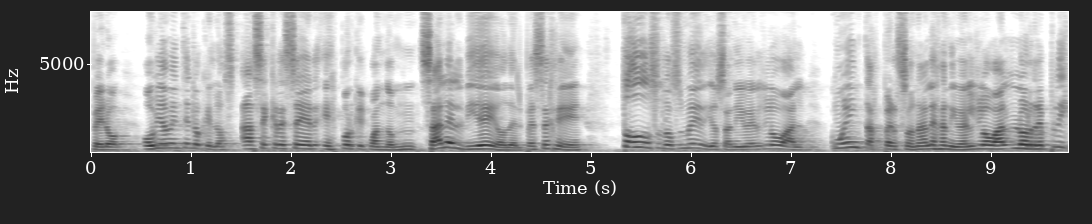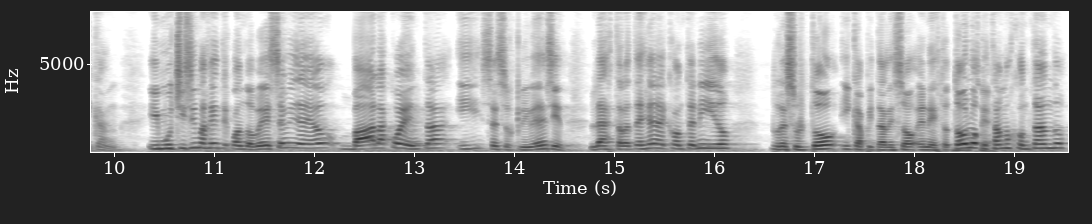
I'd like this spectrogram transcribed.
pero obviamente lo que los hace crecer es porque cuando sale el video del PSG, todos los medios a nivel global, cuentas personales a nivel global, lo replican. Y muchísima gente cuando ve ese video va a la cuenta y se suscribe. Es decir, la estrategia de contenido resultó y capitalizó en esto. Todo lo que estamos contando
